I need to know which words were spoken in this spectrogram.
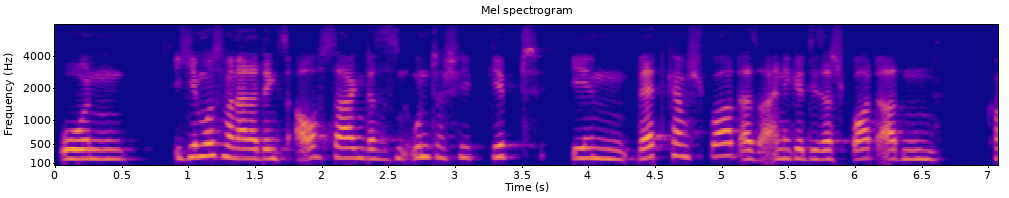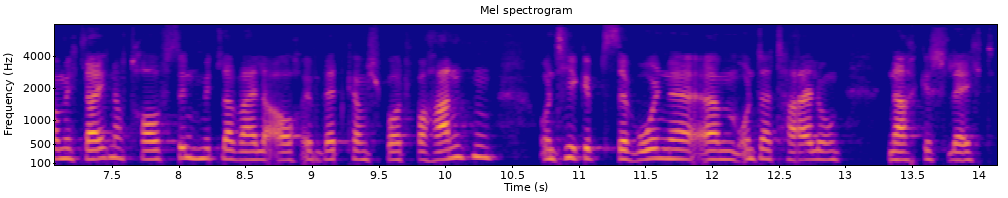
Und hier muss man allerdings auch sagen, dass es einen Unterschied gibt im Wettkampfsport. Also einige dieser Sportarten, komme ich gleich noch drauf, sind mittlerweile auch im Wettkampfsport vorhanden. Und hier gibt es sehr wohl eine ähm, Unterteilung nach Geschlecht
